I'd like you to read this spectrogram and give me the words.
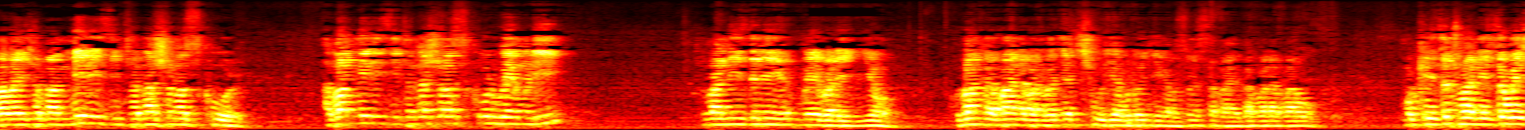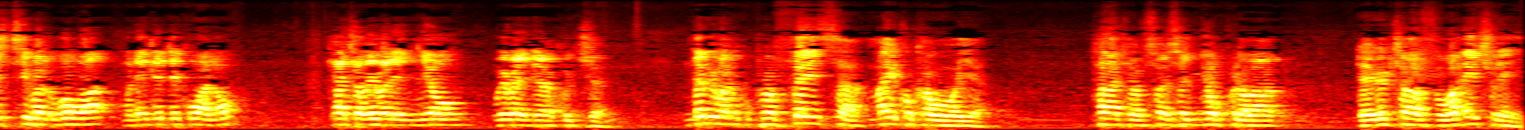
Babayita ba millis international school. Aba millis international school wemuli tubanize ne mwebale nnyo. Kubanga abaana bano bajja kiwulira bulungi nga basomesa babe babalabawo mukkirize tubanize owekitiibwa lubowa mulengeddeko wano taata webale nnyo ddala kujja ndabye wano ku profesa michael kawooya taata batusomesa nnyo okulaba director waffe wa hlay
